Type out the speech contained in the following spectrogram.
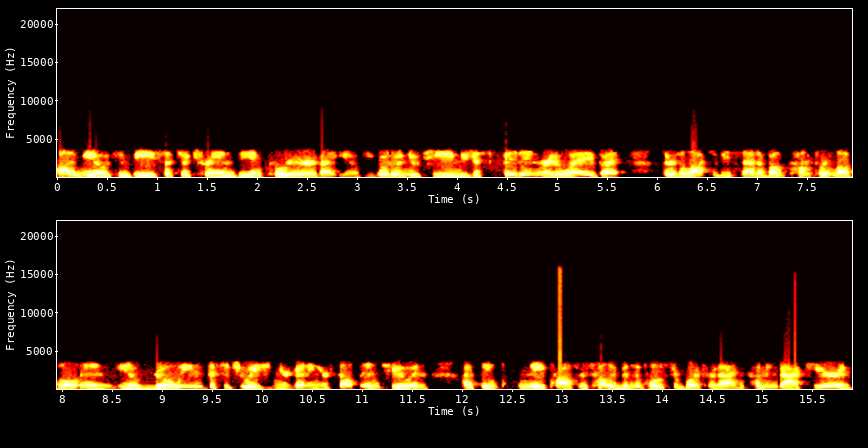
um, you know, it can be such a transient career that, you know, if you go to a new team, you just fit in right away. But there's a lot to be said about comfort level and, you know, knowing the situation you're getting yourself into. And I think Nate Prosser's probably been the poster boy for that and coming back here and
